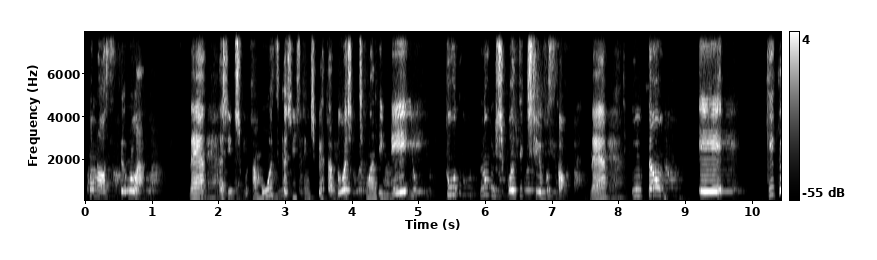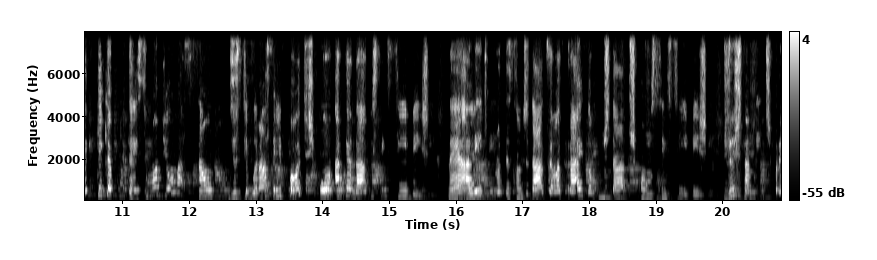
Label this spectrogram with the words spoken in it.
com o nosso celular. né? A gente escuta música, a gente tem despertador, a gente manda e-mail, tudo num dispositivo só, né? Então, é, o que, que, que, acontece? Uma violação de segurança ele pode expor até dados sensíveis. Né? A lei de proteção de dados ela traz alguns dados como sensíveis, justamente para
